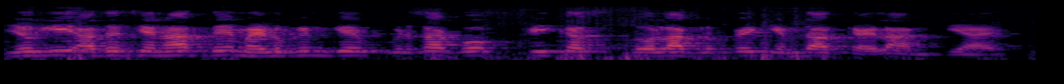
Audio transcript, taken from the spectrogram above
یوگی آدتیہ ناتھ نے محلوکن کے ورثہ کو فیکس دو لاکھ روپے کی امداد کا اعلان کیا ہے۔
